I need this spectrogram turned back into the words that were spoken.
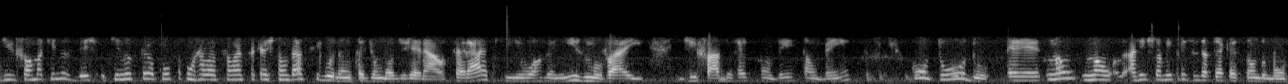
de forma que nos deixa, que nos preocupa com relação a essa questão da segurança de um modo geral. Será que o organismo vai de fato responder tão bem? Contudo, é, não, não, a gente também precisa ter a questão do bom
